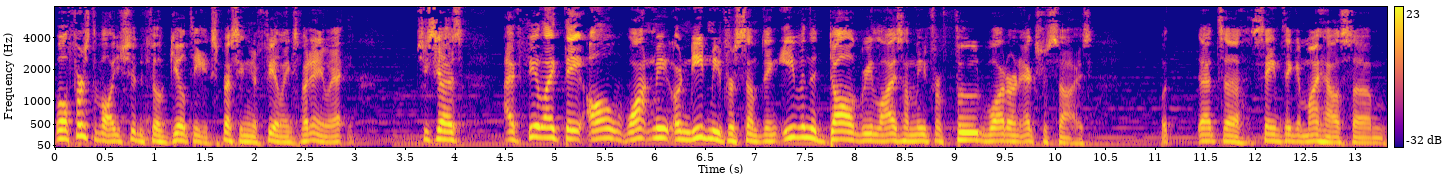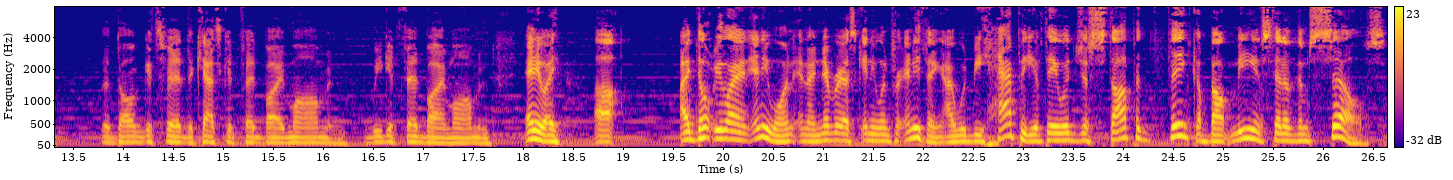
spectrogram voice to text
Well, first of all, you shouldn't feel guilty expressing your feelings, but anyway, she says, I feel like they all want me or need me for something. Even the dog relies on me for food, water, and exercise But that's uh same thing at my house. Um, the dog gets fed, the cats get fed by mom, and we get fed by mom. And anyway, uh, I don't rely on anyone, and I never ask anyone for anything. I would be happy if they would just stop and think about me instead of themselves.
